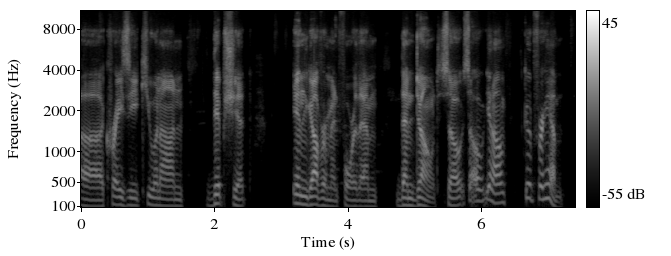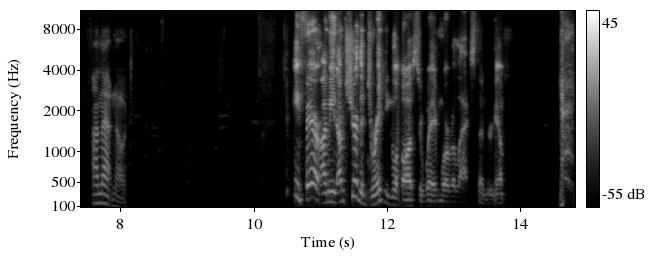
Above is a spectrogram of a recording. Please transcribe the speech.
uh, crazy QAnon dipshit in government for them, then don't. So, so you know, good for him. On that note. To be fair, I mean, I'm sure the drinking laws are way more relaxed under him.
